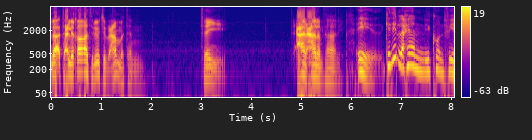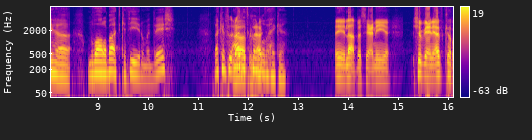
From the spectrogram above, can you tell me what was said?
لا تعليقات اليوتيوب عامة شيء عن عالم ثاني. إيه كثير الأحيان يكون فيها مضاربات كثير ومدري إيش لكن في العادة تكون بالعكس. مضحكة. إيه لا بس يعني شوف يعني أذكر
